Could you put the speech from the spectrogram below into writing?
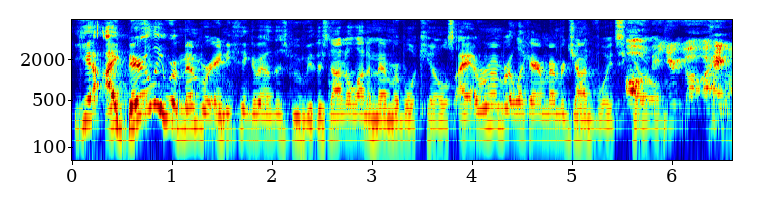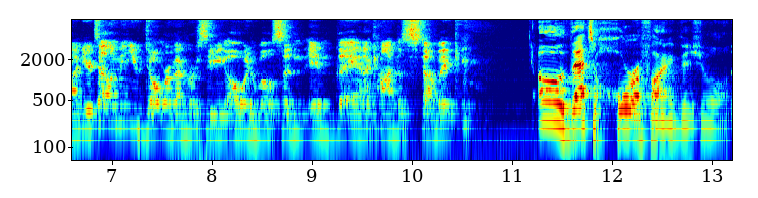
yeah, I barely remember anything about this movie. There's not a lot of memorable kills. I remember like I remember Jon Voight's kill. Oh, oh, hang on. You're telling me you don't remember seeing Owen Wilson in the anaconda's stomach? Oh, that's a horrifying visual.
